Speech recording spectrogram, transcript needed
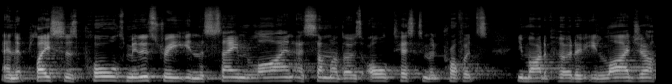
and it places Paul's ministry in the same line as some of those Old Testament prophets. You might have heard of Elijah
